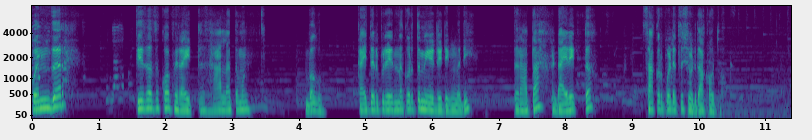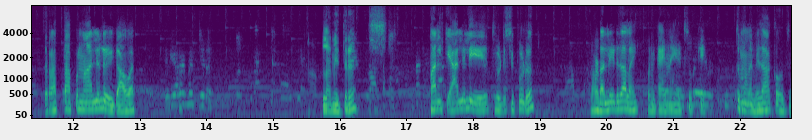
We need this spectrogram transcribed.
पण जर तिचा जर कॉपीराईट आला तर मग बघू. काहीतरी प्रयत्न करतो मी एडिटिंगमध्ये तर आता डायरेक्ट साखरपुड्याचं शूट दाखवतो. तर आता आपण आलेलो आहे गावात. आपला मित्र. पालखी आलेली आहे थोडीशी पुढं. थोडा लेट झालाय पण काही नाही इट्स ओके तुम्हाला मी दाखवतो.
